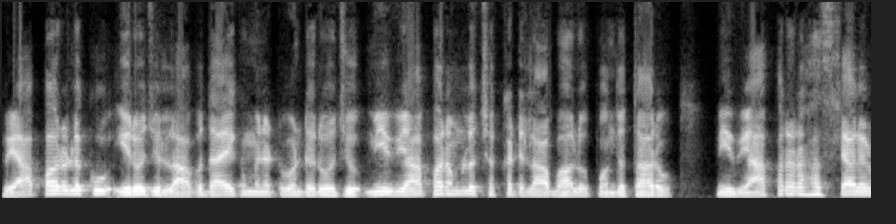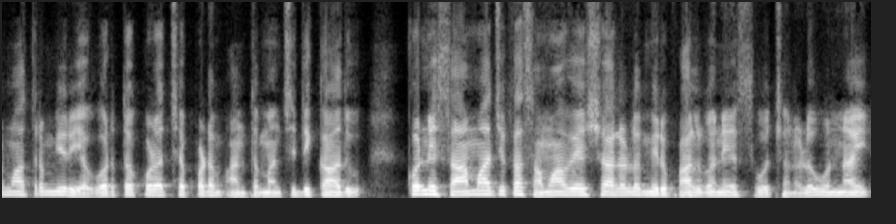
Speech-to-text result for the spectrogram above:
వ్యాపారులకు ఈరోజు లాభదాయకమైనటువంటి రోజు. మీ వ్యాపారంలో చక్కటి లాభాలు పొందుతారు. మీ వ్యాపార రహస్యాలను మాత్రం మీరు ఎవరితో కూడా చెప్పడం అంత మంచిది కాదు. కొన్ని సామాజిక సమావేశాలలో మీరు పాల్గొనే సూచనలు ఉన్నాయి.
